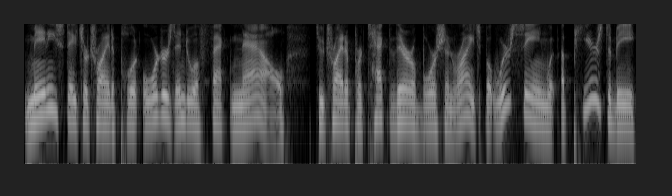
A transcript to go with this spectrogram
Many states are trying to put orders into effect now to try to protect their abortion rights. But we're seeing what appears to be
